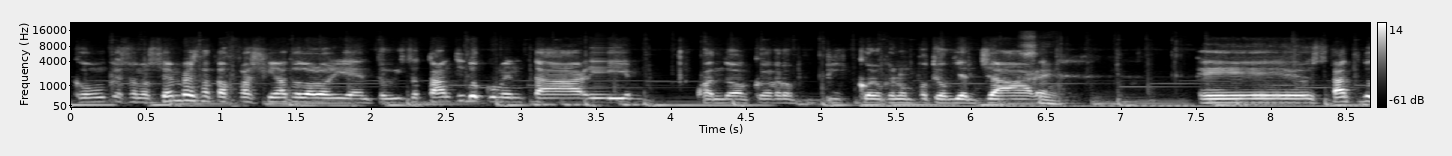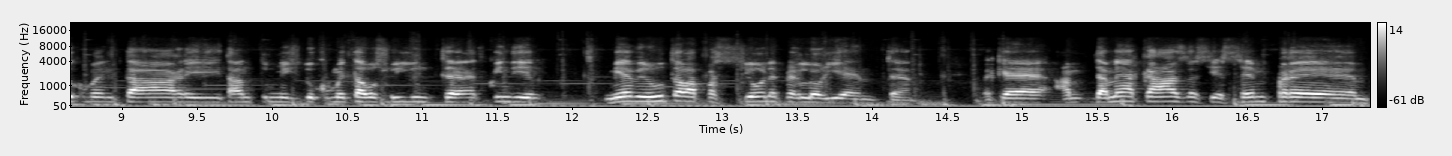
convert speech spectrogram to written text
comunque sono sempre stato affascinato dall'Oriente, ho visto tanti documentari quando ancora ero piccolo che non potevo viaggiare. Sì. E tanti documentari, tanto mi documentavo su internet, quindi mi è venuta la passione per l'Oriente, perché da me a casa si è sempre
